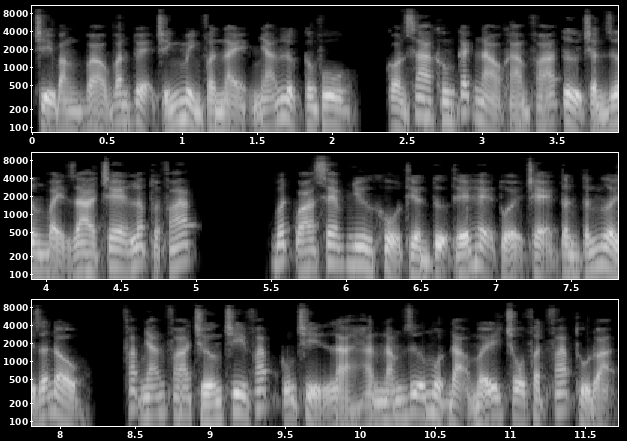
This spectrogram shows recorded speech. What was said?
chỉ bằng vào văn tuệ chính mình phần này nhãn lực công phu, còn xa không cách nào khám phá từ trần dương bày ra che lấp thuật pháp. Bất quá xem như khổ thiền tự thế hệ tuổi trẻ tân tấn người dẫn đầu, pháp nhãn phá trướng chi pháp cũng chỉ là hắn nắm giữ một đạo mấy chỗ phật pháp thủ đoạn.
